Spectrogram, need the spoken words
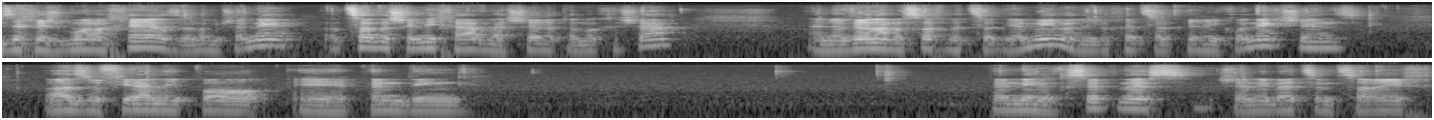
זה חשבון אחר, זה לא משנה, הצד השני חייב לאשר את הבקשה. אני עובר למסך בצד ימין, אני לוחץ על peering connections, ואז יופיע לי פה אה, pending, pending acceptance, שאני בעצם צריך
